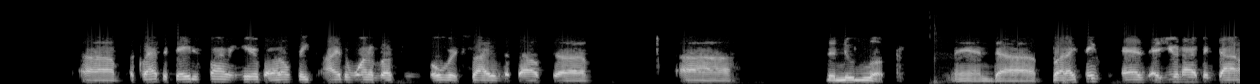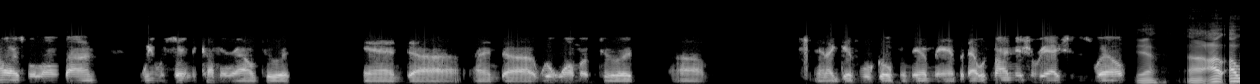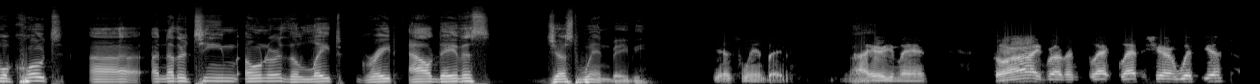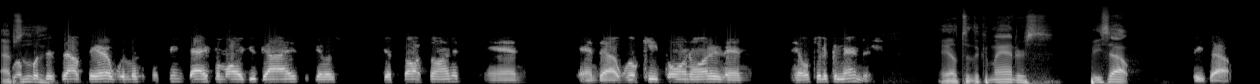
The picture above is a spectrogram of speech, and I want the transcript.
Um, I'm glad the date is finally here, but I don't think either one of us is overexcited about uh, uh, the new look. And uh, but I think as as you and I have been diehards for a long time, we will certainly come around to it, and uh, and uh, we'll warm up to it. Um, and I guess we'll go from there, man. But that was my initial reaction as well. Yeah. Uh, I, I will quote another team owner, the late, great Al Davis just win, baby. Just win, baby. I hear you, man. So, all right, brother. Glad glad to share it with you. Absolutely. We'll put this out there. We're looking for feedback from all you guys to give us your thoughts on it, and and uh, we'll keep going on it. And hail to the Commanders. Hail to the commanders. Peace out. Peace out.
